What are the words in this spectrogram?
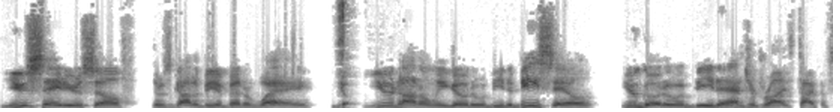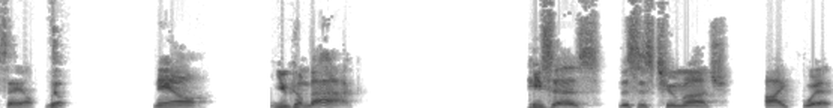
You say to yourself, there's got to be a better way. Yep. You not only go to a B2B sale, you go to a B to enterprise type of sale. Yep. Now, you come back. He says, This is too much. I quit.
